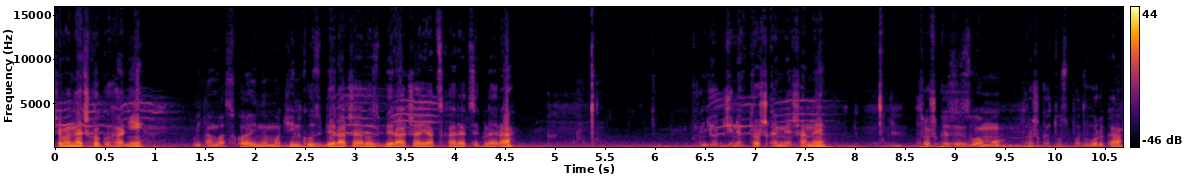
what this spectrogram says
Siemaneczko kochani, witam Was w kolejnym odcinku zbieracza, rozbieracza Jacka Recyklera. Będzie odcinek troszkę mieszany, troszkę ze złomu, troszkę tu z podwórka.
